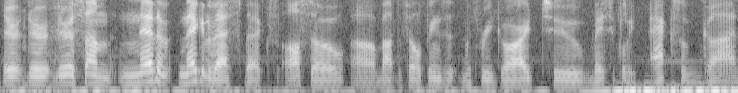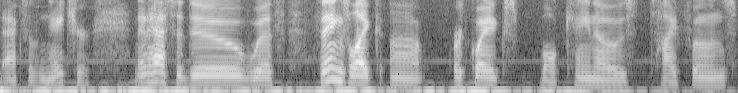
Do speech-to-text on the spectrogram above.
there, there, there are some negative aspects also uh, about the Philippines with regard to basically acts of God, acts of nature. And it has to do with things like uh, earthquakes, volcanoes, typhoons,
